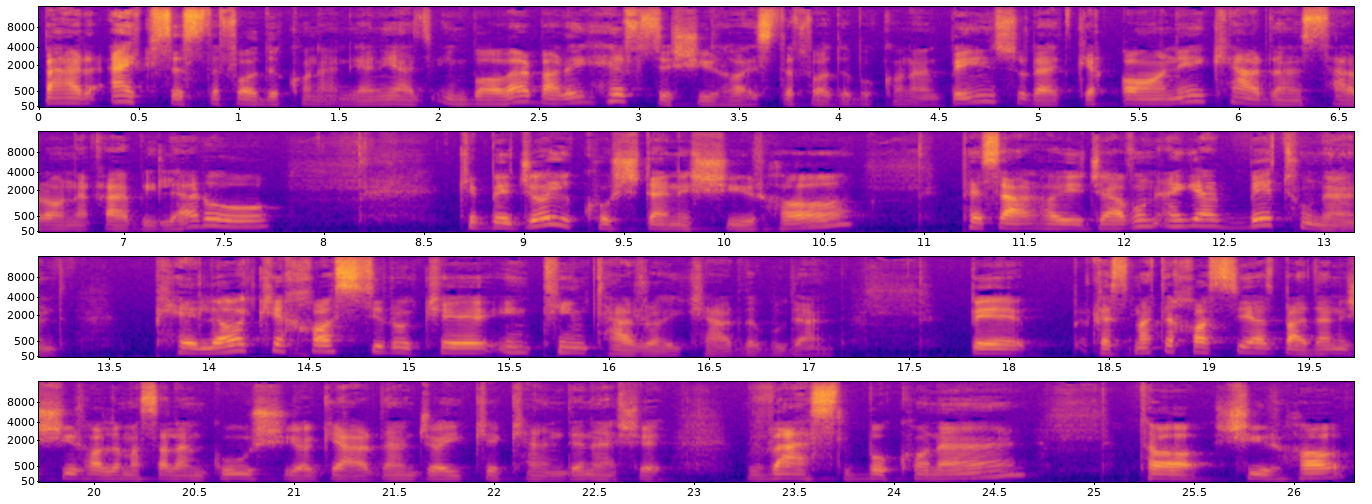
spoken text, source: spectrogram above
برعکس استفاده کنن. یعنی از این باور برای حفظ شیرها استفاده بکنن. به این صورت که قانع کردن سران قبیله رو که به جای کشتن شیرها پسرهای جوان اگر بتونند پلاک خاصی رو که این تیم طراحی کرده بودند به قسمت خاصی از بدن شیر حالا مثلا گوش یا گردن جایی که کنده نشه وصل بکنن تا شیرها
